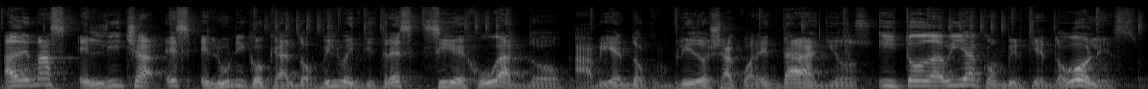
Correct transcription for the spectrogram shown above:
Además, el Licha es el único que al 2023 sigue jugando, habiendo cumplido ya 40 años y todavía convirtiendo goles.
